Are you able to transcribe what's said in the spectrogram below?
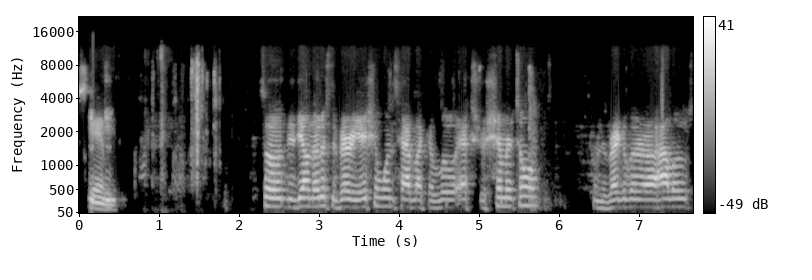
scam you. So did y'all notice the variation ones have like a little extra shimmer to them from the regular uh, hollows?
